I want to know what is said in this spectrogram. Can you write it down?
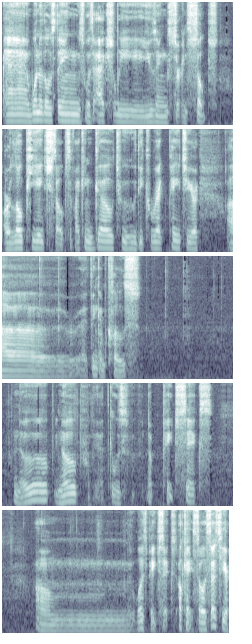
And one of those things was actually using certain soaps or low pH soaps. If I can go to the correct page here uh, I think I'm close nope nope. It was page 6 um it was page 6 okay so it says here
